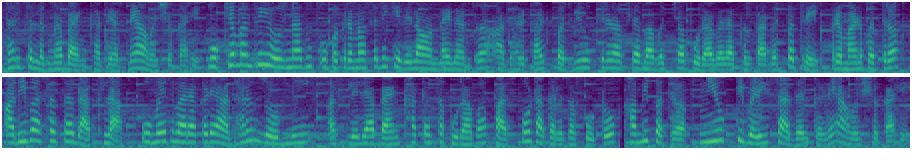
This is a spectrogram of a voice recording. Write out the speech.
आधार संलग्न बँक खाते असणे आवश्यक आहे. मुख्यमंत्री योजनादूत उपक्रमासाठी केलेला ऑनलाईन अर्ज आधार कार्ड पदवी उत्तीर्ण असल्याबाबतच्या पुराव्या दाखल कागदपत्रे प्रमाणपत्र अधिवासाचा दाखला उमेदवाराकडे आधार जोडणी असलेल्या बँक खात्याचा पुरावा पासपोर्ट आकाराचा फोटो हमीपत्र नियुक्तीवेळी सादर करणे आवश्यक आहे.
